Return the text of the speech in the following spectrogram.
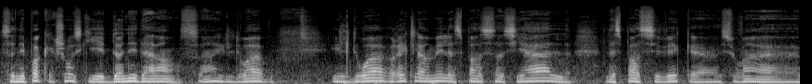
Ce n'est pas quelque chose qui est donné d'avance. Hein. Ils doivent ils doivent réclamer l'espace social, l'espace civique, euh, souvent à,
